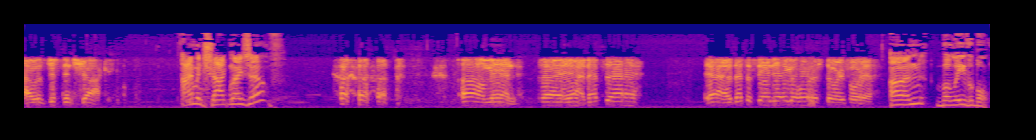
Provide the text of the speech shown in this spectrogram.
I was just in shock. I'm in shock myself. oh man. Uh, yeah, that's a yeah, that's a San Diego horror story for you. Unbelievable.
